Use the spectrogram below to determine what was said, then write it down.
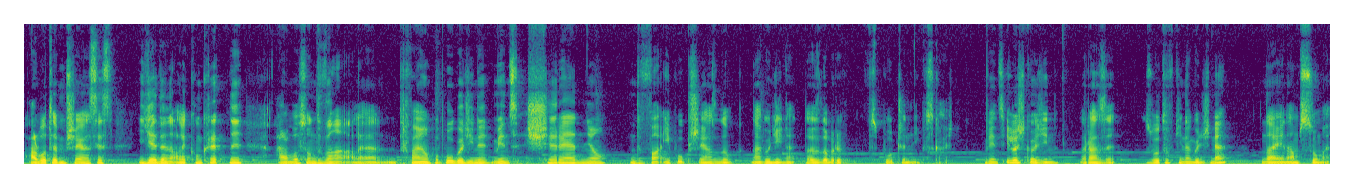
albo ten przejazd jest jeden, ale konkretny, albo są dwa, ale trwają po pół godziny, więc średnio 2,5 przejazdu na godzinę to jest dobry współczynnik wskaźnik. Więc ilość godzin razy złotówki na godzinę daje nam sumę.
